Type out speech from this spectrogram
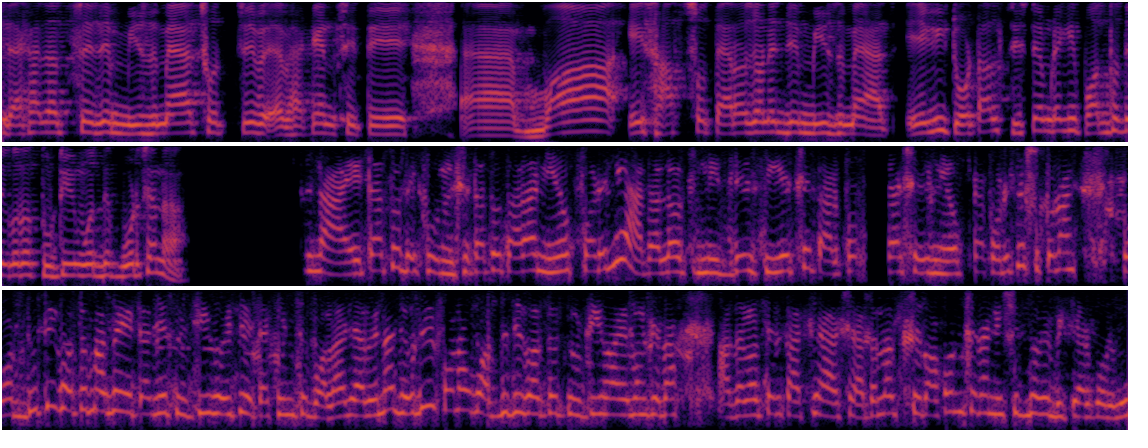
দেখা যাচ্ছে যে মিসম্যাচ হচ্ছে ভ্যাকেন্সিতে বা এই সাতশো তেরো জনের যে মিসম্যাচ এই টোটাল সিস্টেমটা কি পদ্ধতিগত ত্রুটির মধ্যে পড়ছে না? না, এটা তো দেখুন, সেটা তো তারা নিয়োগ করেনি, আদালত নির্দেশ দিয়েছে, তারপর তারা সেই নিয়োগটা করেছে। সুতরাং পদ্ধতিগতভাবে এটা যে ত্রুটি হয়েছে, এটা কিন্তু বলা যাবে না। যদি কোনো পদ্ধতিগত ত্রুটি হয় এবং সেটা আদালতের কাছে আসে, আদালত তখন সেটা নিশ্চিতভাবে বিচার করবে।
